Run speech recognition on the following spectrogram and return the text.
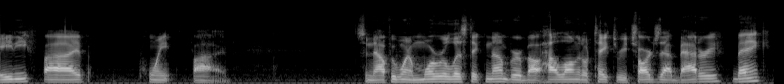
185.5. So now if we want a more realistic number about how long it'll take to recharge that battery bank,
